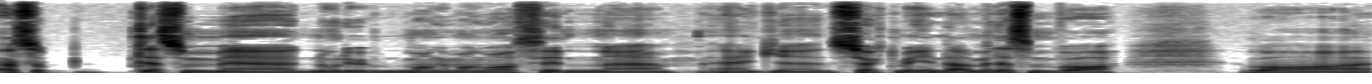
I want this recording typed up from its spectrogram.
altså, det som er, Nå er det jo mange mange år siden eh, jeg eh, søkte meg inn der, men det som var, var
